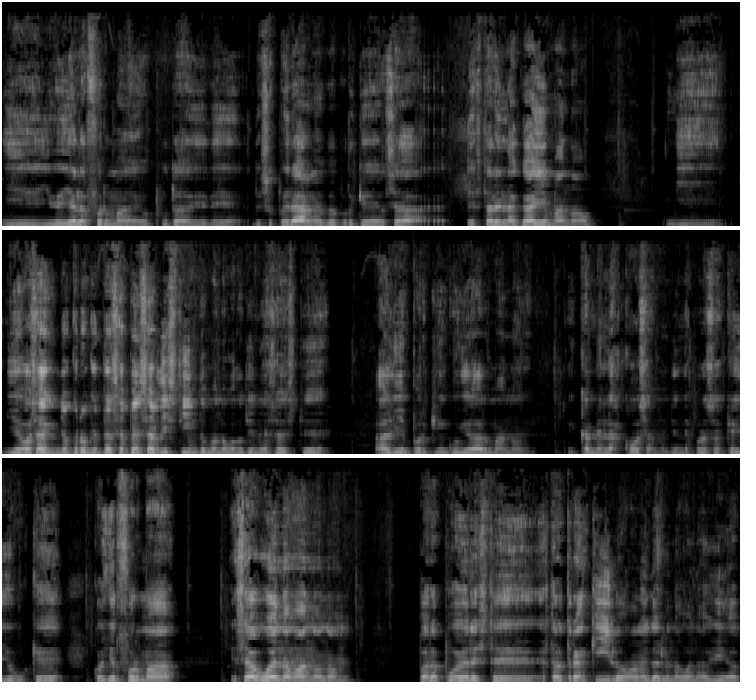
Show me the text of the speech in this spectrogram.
Y, y veía la forma de, puta, de, de, de superarme, pe, porque, o sea, estar en la calle, mano, y, y, o sea, yo creo que te hace pensar distinto, mano, cuando tienes a este, alguien por quien cuidar, mano, y cambian las cosas, ¿me entiendes? Por eso es que yo busqué cualquier forma que sea buena, mano, ¿no? Para poder este, estar tranquilo, mano, y darle una buena vida.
